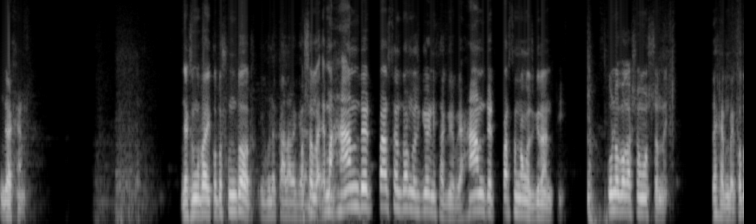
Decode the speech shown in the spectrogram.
দেখেন। দেখছেন ভাই কত সুন্দর। এগুলো কালার আসলে হান্ড্রেড পার্সেন্ট রঙের গ্যারান্টি থাকবে হান্ড্রেড পার্সেন্ট রঙের গ্যারান্টি কোনো প্রকার সমস্যা নেই। দেখেন ভাই কত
